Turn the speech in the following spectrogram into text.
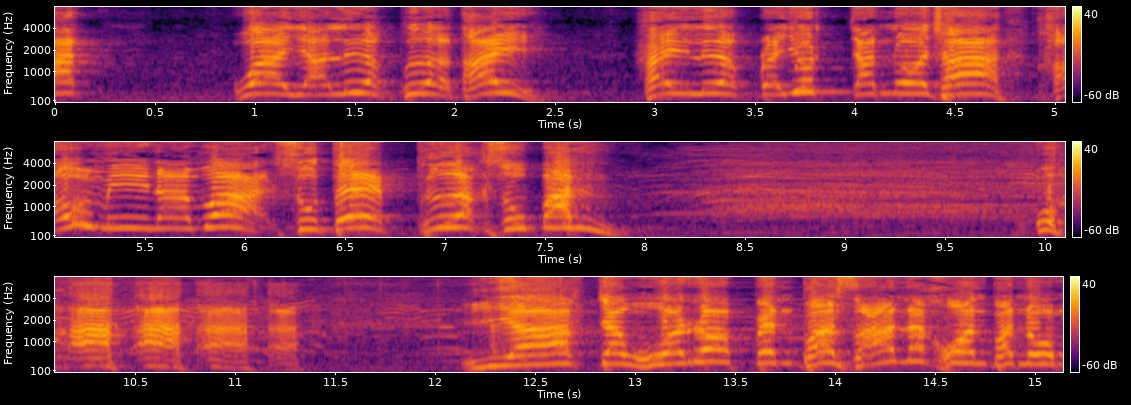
าศ ว่าอย่าเลือกเพื่อไทย ให้เลือกประยุทธ์จันโอชา เขามีนามว่าสุเทพเทือกสุบรรณ อยากจะหัวเราะเป็นภาษานครพนม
